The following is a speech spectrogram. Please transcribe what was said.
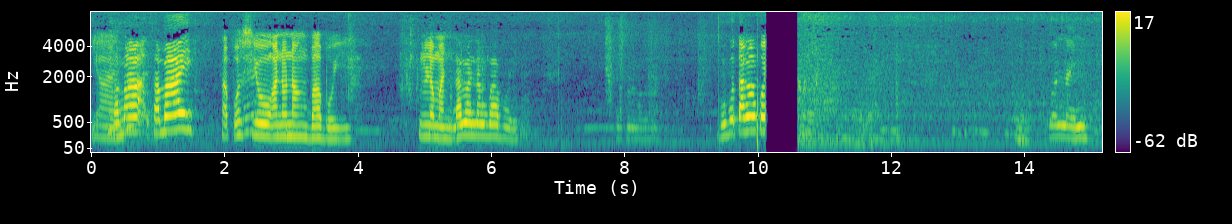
Yan. Sama, samay! Tapos yung ano ng baboy. Yung laman. Laman ng baboy. Bubutangan ko. One nine eh.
